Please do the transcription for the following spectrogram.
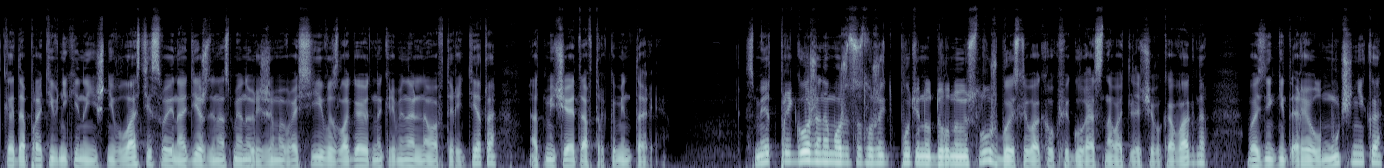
когда противники нынешней власти свои надежды на смену режима в России возлагают на криминального авторитета, отмечает автор комментария. Смерть Пригожина может сослужить Путину дурную службу, если вокруг фигуры основателя ЧВК «Вагнер» возникнет ореол мученика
